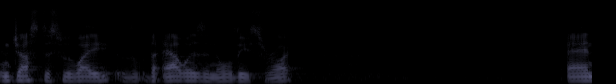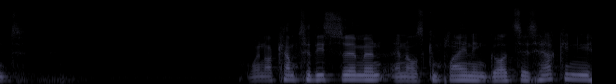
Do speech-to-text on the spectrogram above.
injustice with the way the hours and all this, right? And when I come to this sermon and I was complaining, God says, How can you,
